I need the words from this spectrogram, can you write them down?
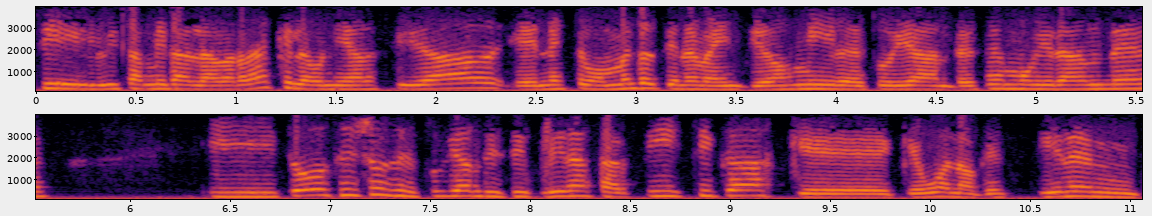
Sí, Luisa, mira, la verdad es que la universidad en este momento tiene 22.000 estudiantes, es muy grande y todos ellos estudian disciplinas artísticas que, que bueno, que tienen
